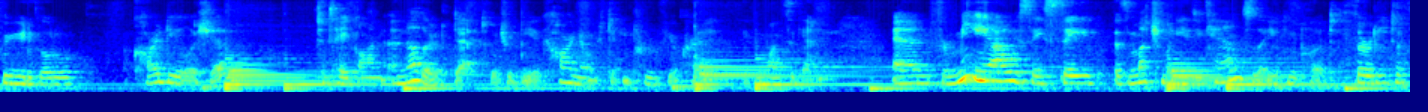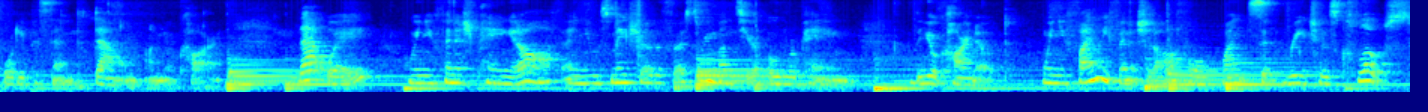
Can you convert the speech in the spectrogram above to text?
for you to go to a car dealership to take on another debt, which would be a car note to improve your credit once again. And for me, I always say save as much money as you can so that you can put 30 to 40% down on your car. That way, when you finish paying it off, and you must make sure the first three months you're overpaying your car note. When you finally finish it off, or once it reaches close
